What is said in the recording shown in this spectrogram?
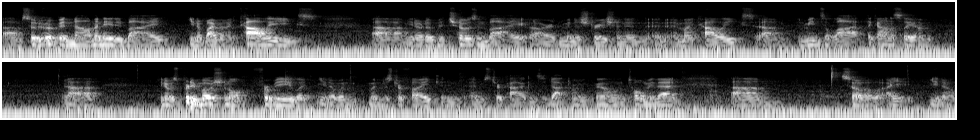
Um, so to have been nominated by you know by my colleagues, um, you know to have been chosen by our administration and, and, and my colleagues, um, it means a lot. Like honestly, I'm. Uh, you know, it was pretty emotional for me, like, you know, when, when Mr. Fike and, and Mr. Coggins and Dr. McMillan told me that. Um, so I, you know,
